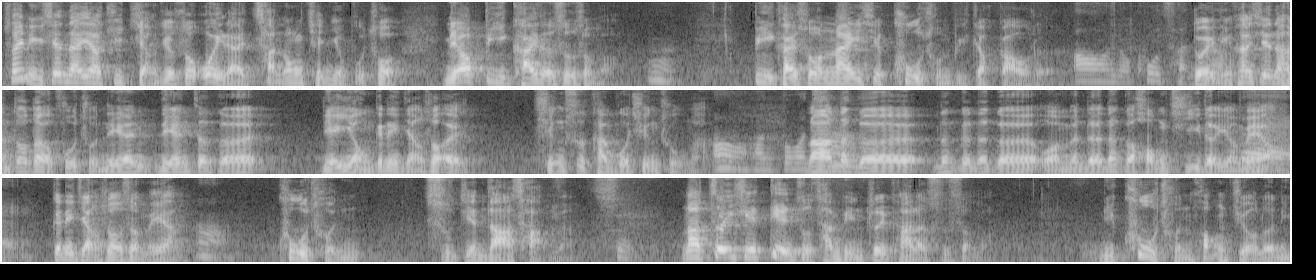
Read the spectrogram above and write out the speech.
所以你现在要去讲，就是说未来产能前景不错，你要避开的是什么？嗯。避开说那一些库存比较高的。哦，有库存。对，你看现在很多都有库存，连连这个连勇跟你讲说，哎，情势看不清楚嘛。哦，很多。那那个那个那个我们的那个宏基的有没有？跟你讲说什么样？嗯。库存。时间拉长了，是。那这一些电子产品最怕的是什么？你库存放久了，你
